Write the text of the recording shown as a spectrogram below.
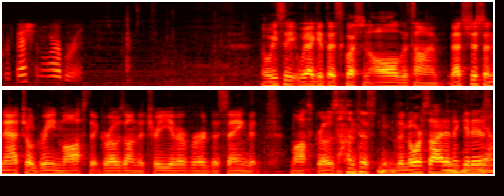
professional arborist? We see. We, I get this question all the time. That's just a natural green moss that grows on the tree. You've ever heard the saying that moss grows on the, the north side? I think it is. Yeah.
